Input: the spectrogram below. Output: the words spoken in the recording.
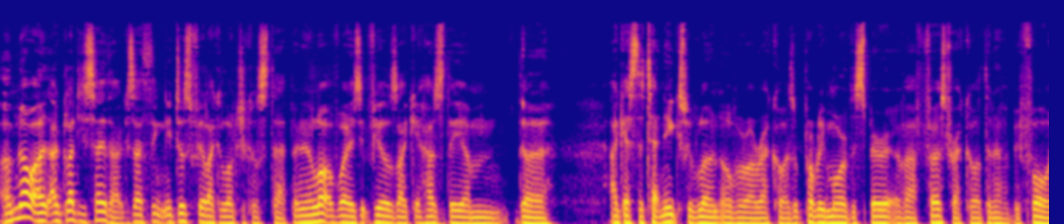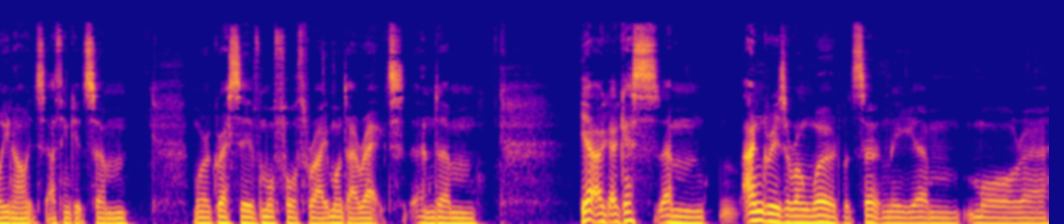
Um, no, I, I'm glad you say that because I think it does feel like a logical step, and in a lot of ways, it feels like it has the um the, I guess the techniques we've learned over our records are probably more of the spirit of our first record than ever before. You know, it's I think it's um more aggressive, more forthright, more direct, and um yeah, I, I guess um angry is a wrong word, but certainly um more uh,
